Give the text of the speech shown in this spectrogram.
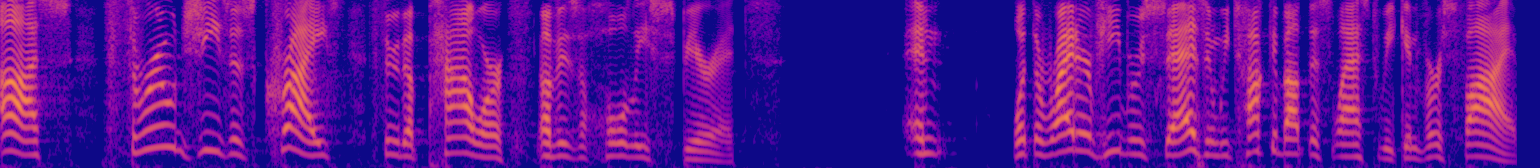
us through Jesus Christ through the power of his Holy Spirit. And what the writer of Hebrews says, and we talked about this last week in verse 5,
